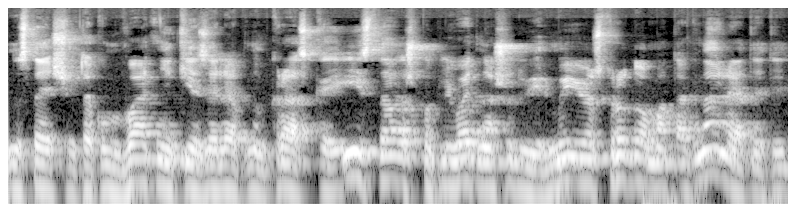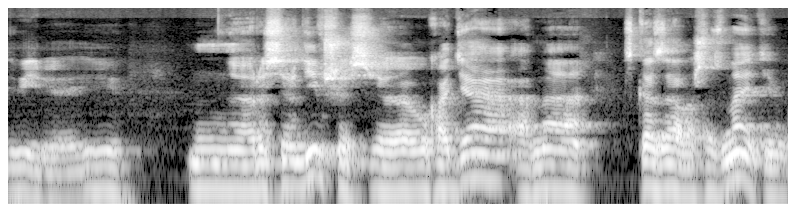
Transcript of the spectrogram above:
настоящем таком ватнике, заляпанном краской, и стала шпаклевать нашу дверь. Мы ее с трудом отогнали от этой двери, и, рассердившись, э, уходя, она сказала, что, знаете,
